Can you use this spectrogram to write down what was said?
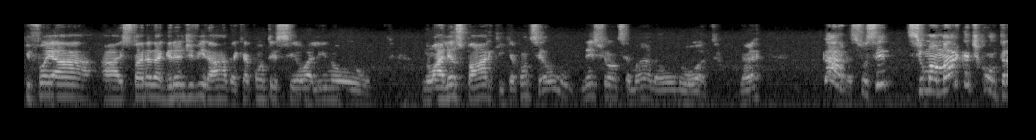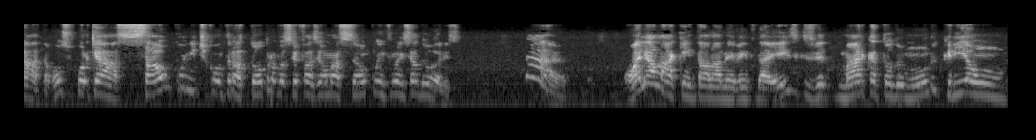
que foi a, a história da grande virada que aconteceu ali no, no Allianz Parque, que aconteceu nesse final de semana ou no outro, né? Cara, se você, se uma marca te contrata, vamos supor que a Salcone te contratou para você fazer uma ação com influenciadores. Cara, olha lá quem está lá no evento da ASICS, marca todo mundo, cria um,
